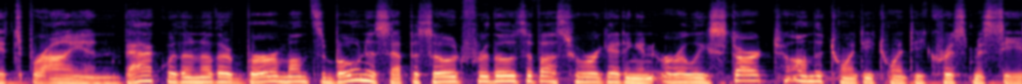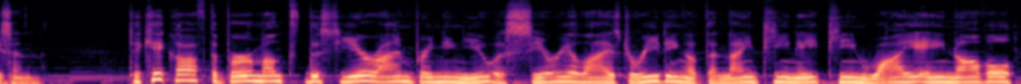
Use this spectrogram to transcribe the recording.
it's Brian, back with another Ber Month's bonus episode for those of us who are getting an early start on the 2020 Christmas season. To kick off the Ber Month this year, I'm bringing you a serialized reading of the 1918 YA novel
